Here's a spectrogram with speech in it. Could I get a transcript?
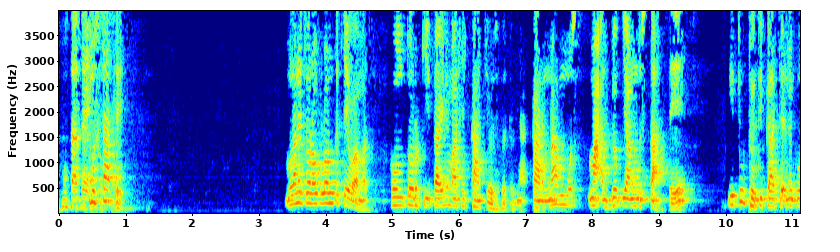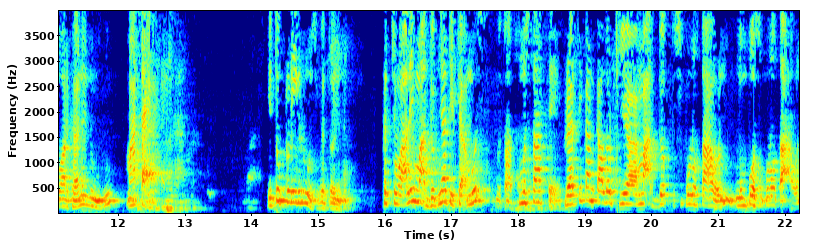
mustatik. Mustatik. Mulanya cara kulon kecewa mas. Kultur kita ini masih kacau sebetulnya. Karena mus, makdub yang mustatik itu udah dikajaknya keluarganya nunggu mati. Itu keliru sebetulnya. Kecuali makdubnya tidak mus Mustahil. mustate. Berarti kan kalau dia makdub 10 tahun, lumpuh 10 tahun,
